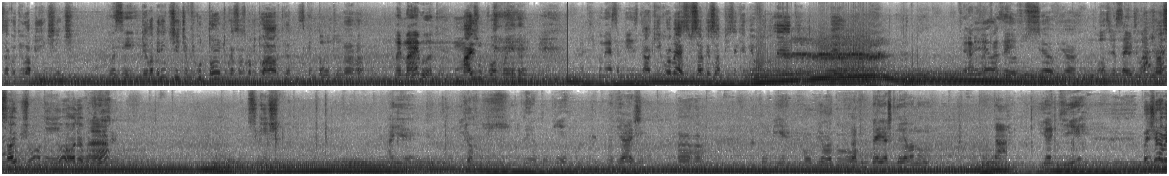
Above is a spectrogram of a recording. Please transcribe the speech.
Sabe que eu tenho labirintite? Como assim? Tem labirintite, eu fico tonto com essas coisas muito altas. Você fica tonto? Aham. Mas mais, moto? Mais um pouco ainda. Aqui começa a pista. Aqui começa, você sabe que essa pista aqui é meio violenta. Meu, Será que vai meu fazer? Deus do céu, viado. Nossa, já saiu de lá? Já né? sai o bicho ontem, olha, vou te dizer. Seguinte, Aí é. já. Tem a combinha na viagem. Aham. A combinha. Combinha lá do. Tá no pé, eu acho que daí ela não. Tá. E aqui.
